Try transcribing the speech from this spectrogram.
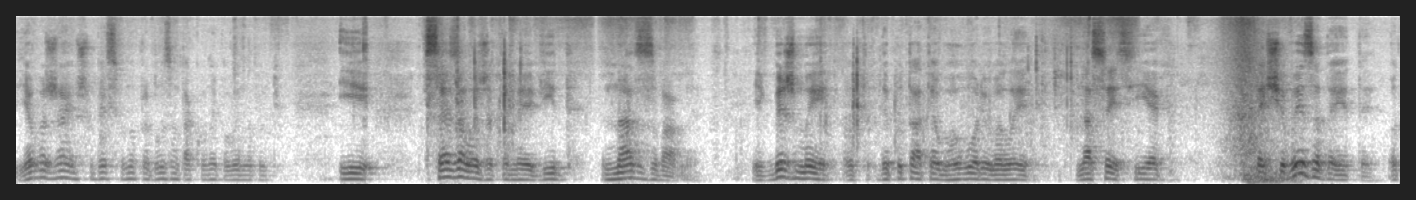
Я вважаю, що десь воно приблизно так воно і повинно бути. І все залежатиме від нас з вами. Якби ж ми, от депутати, обговорювали на сесіях те, що ви задаєте, от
